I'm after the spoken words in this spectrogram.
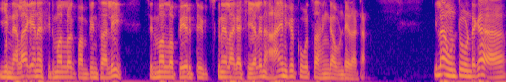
ఈయన ఎలాగైనా సినిమాల్లోకి పంపించాలి సినిమాల్లో పేరు తెచ్చుకునేలాగా చేయాలని ఆయనకి ఎక్కువ ఉత్సాహంగా ఉండేదట. ఇలా ఉంటూ ఉండగా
